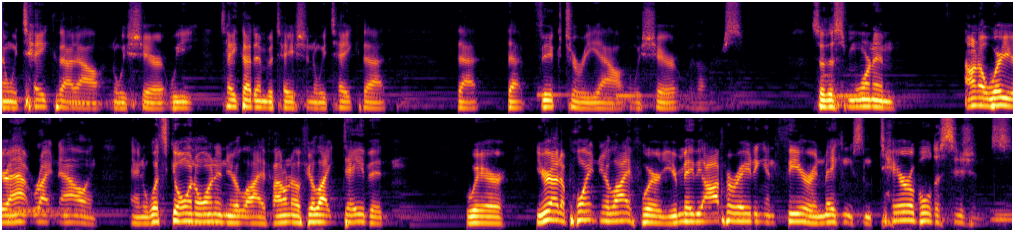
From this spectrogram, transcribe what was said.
then we take that out and we share it. We take that invitation and we take that that that victory out and we share it with others. So this morning, I don't know where you're at right now and, and what's going on in your life. I don't know if you're like David, where you're at a point in your life where you're maybe operating in fear and making some terrible decisions.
